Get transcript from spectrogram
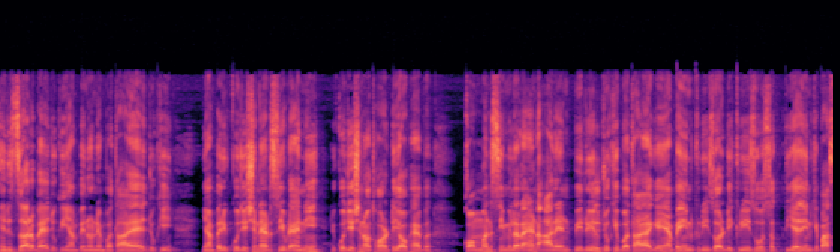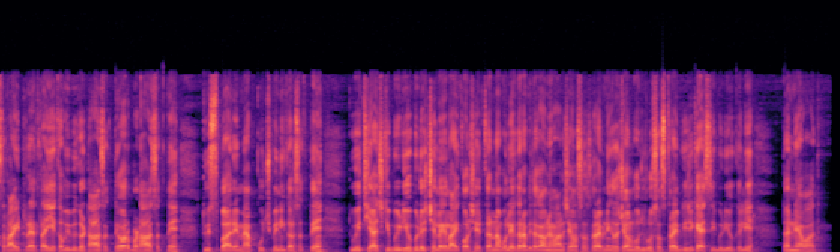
रिज़र्व है, जो कि यहाँ पे इन्होंने बताया है, जो कि यहाँ पे रिक्वेजिशन है received any requisition authority of have common similar and R and P reel जो कि बताया गया है, यहाँ पे इंक्रीज और डिक्रीज हो सकती है, इनके पास राइट रहता है, ये कभी भी घटा सकते हैं और बढ़ा सकते हैं तो इस बारे में आप कुछ भी नहीं कर सकते तो ये थी आज की वीडियो वीडियो अच्छे लगे लाइक और शेयर करना बोले अगर अभी तक आपने हमारे चैनल सब्सक्राइब नहीं किया तो चैनल को ज़रूर सब्सक्राइब कीजिएगा ऐसी वीडियो के लिए, धन्यवाद।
